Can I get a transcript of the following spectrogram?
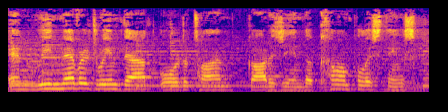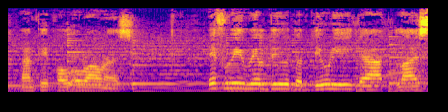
And we never dream that all the time God is in the commonplace things and people around us. If we will do the duty that lies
